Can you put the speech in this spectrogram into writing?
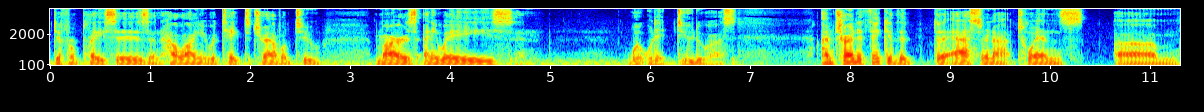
different places and how long it would take to travel to Mars, anyways. And what would it do to us? I'm trying to think of the the astronaut twins um,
